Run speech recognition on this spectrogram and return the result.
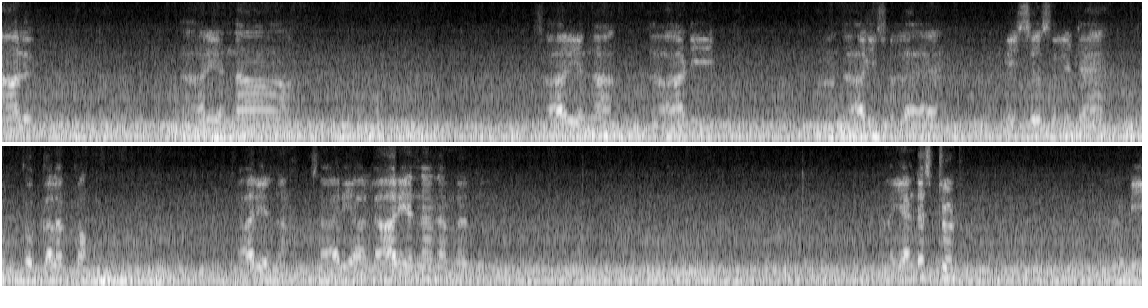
நாலு. யார் என்ன சாரி அண்ணா தாடி. நான் தாடி சொல்ல மீச சொல்லிட்டேன். தூக்க கலக்கம். சாரி அண்ணா சாரியா? லாரி அண்ணா நம்ம இருந்தது ஐ அண்டர்ஸ்டுட் ரெடி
